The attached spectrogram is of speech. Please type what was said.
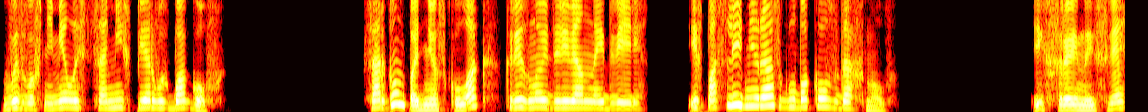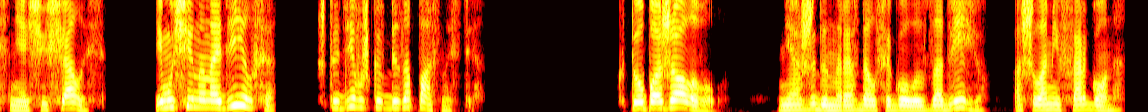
вызвав немилость самих первых богов? Саргон поднес кулак к резной деревянной двери и в последний раз глубоко вздохнул. Их с Рейной связь не ощущалась, и мужчина надеялся, что девушка в безопасности. «Кто пожаловал?» — неожиданно раздался голос за дверью, ошеломив Саргона.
